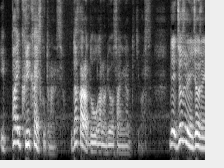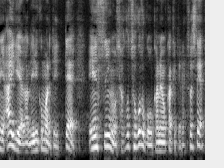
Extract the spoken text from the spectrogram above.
いっぱい繰り返すことなんですよ。だから動画の量産になってきます。で、徐々に徐々にアイディアが練り込まれていって、演出にもそこそこお金をかけてね、そして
